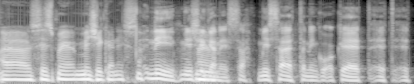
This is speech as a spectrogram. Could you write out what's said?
Ää, siis Mi- Michiganissa. Niin, Michiganissa, missä että niinku, okei, että et, et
